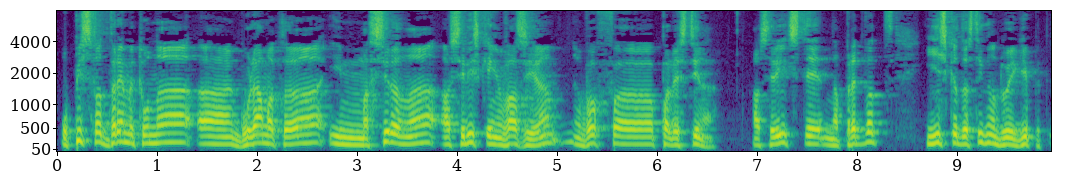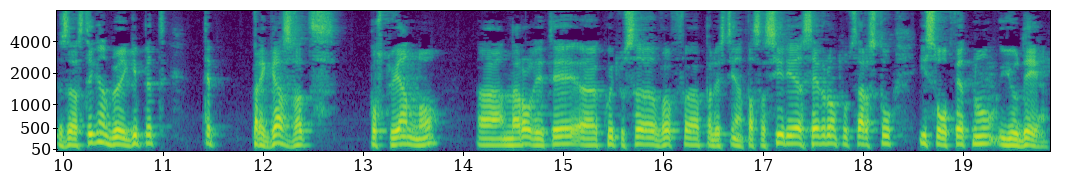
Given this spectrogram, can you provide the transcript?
описват времето на а, голямата и масирана асирийска инвазия в а, Палестина. Асирийците напредват и искат да стигнат до Египет. За да стигнат до Египет, те прегазват постоянно а, народите, а, които са в а, Палестина. Това са Сирия, Северното царство и съответно Юдея.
